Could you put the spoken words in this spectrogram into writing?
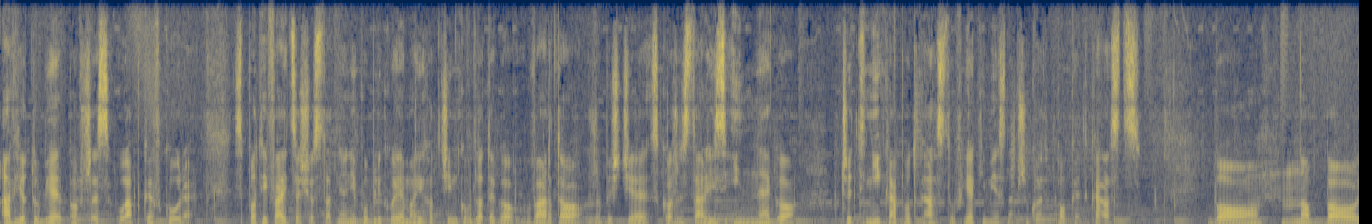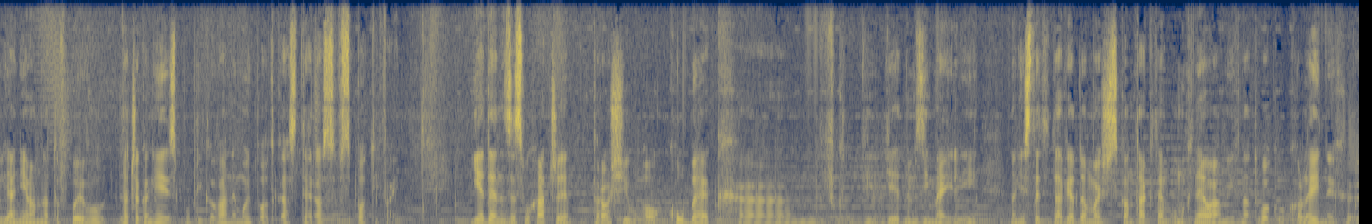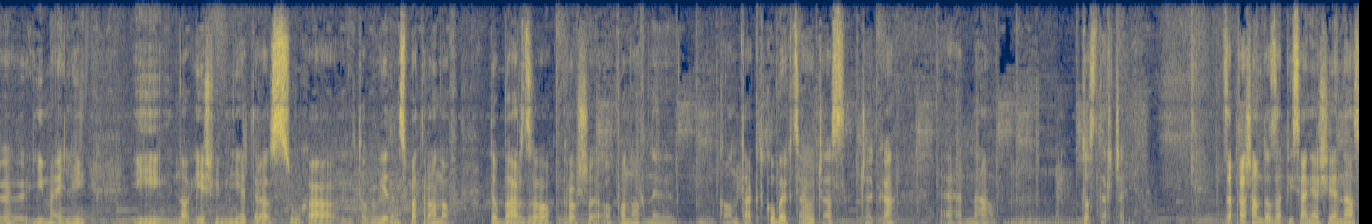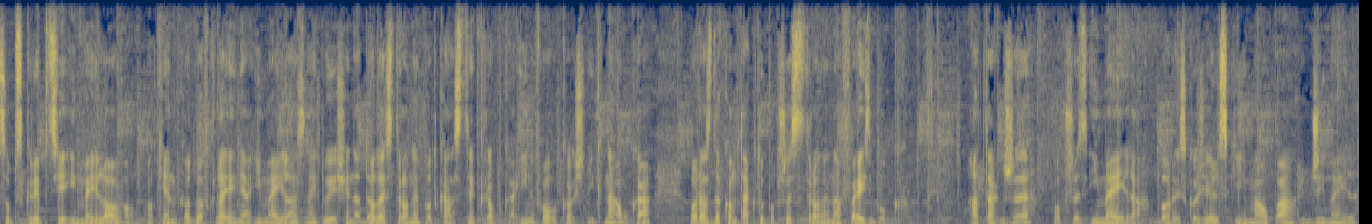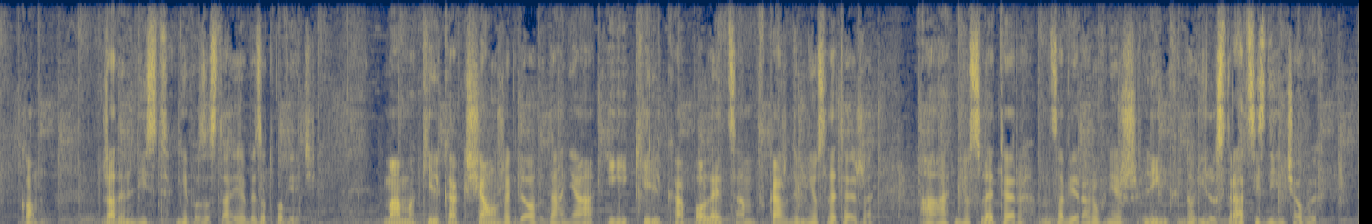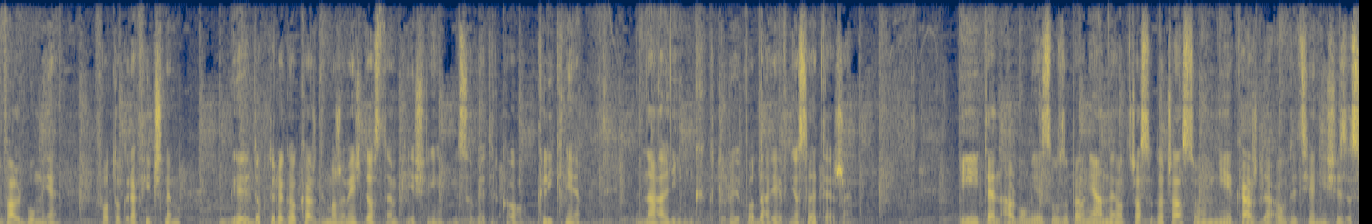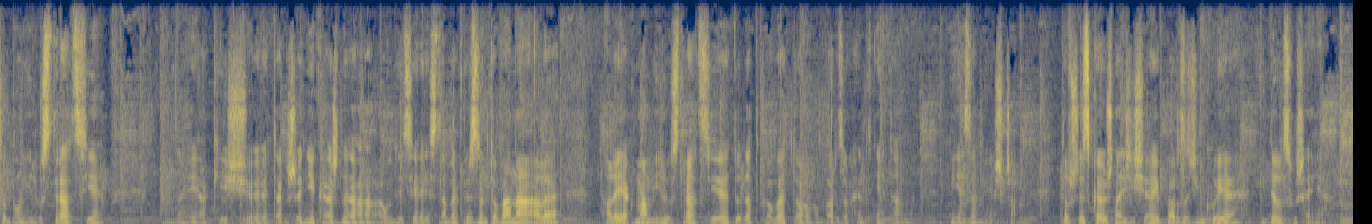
a w YouTubie poprzez łapkę w górę. Spotify coś ostatnio nie publikuje moich odcinków, dlatego warto, żebyście skorzystali z innego czytnika podcastów, jakim jest na przykład Pocket Casts, bo, no, bo ja nie mam na to wpływu, dlaczego nie jest publikowany mój podcast teraz w Spotify. Jeden ze słuchaczy prosił o kubek w jednym z e-maili. No niestety ta wiadomość z kontaktem umknęła mi w natłoku kolejnych e, e-maili. I no, jeśli mnie teraz słucha, to był jeden z patronów, to bardzo proszę o ponowny mm, kontakt. Kubek cały czas czeka e, na mm, dostarczenie. Zapraszam do zapisania się na subskrypcję e-mailową. Okienko do wklejenia e-maila znajduje się na dole strony podcasty.info kośnik nauka oraz do kontaktu poprzez stronę na Facebook, a także poprzez e-maila boryskozielski małpa gmail.com. Żaden list nie pozostaje bez odpowiedzi. Mam kilka książek do oddania i kilka polecam w każdym newsletterze, a newsletter zawiera również link do ilustracji zdjęciowych w albumie fotograficznym, do którego każdy może mieć dostęp, jeśli sobie tylko kliknie na link, który podaje w newsletterze. I ten album jest uzupełniany od czasu do czasu. Nie każda audycja niesie ze sobą ilustracje jakieś, y, także nie każda audycja jest tam reprezentowana, ale, ale jak mam ilustracje dodatkowe, to bardzo chętnie tam je zamieszczam. To wszystko już na dzisiaj. Bardzo dziękuję i do usłyszenia.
